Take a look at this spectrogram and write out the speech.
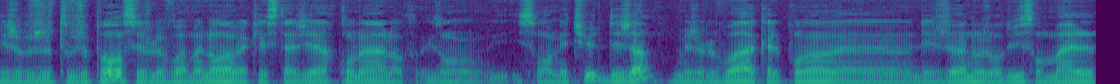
et je, je, je pense et je le vois maintenant avec les stagiaires qu'on a. Alors ils ont ils sont en études déjà, mais je le vois à quel point euh, les jeunes aujourd'hui sont mal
